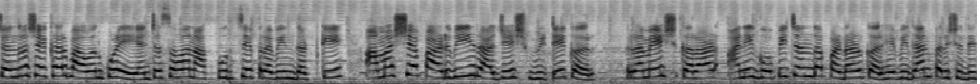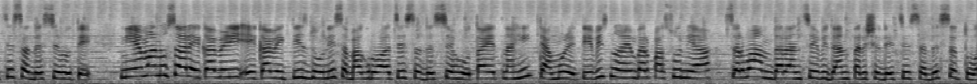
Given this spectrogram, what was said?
चंद्रशेखर बावनकुळे यांच्यासह नागपूरचे प्रवीण दटके आमश्य पाडवी राजेश विटेकर रमेश कराड आणि गोपीचंद पडळकर हे विधान परिषदेचे सदस्य होते. नियमानुसार एका वेळी एका व्यक्तीस दोन्ही सभागृहाचे सदस्य होता येत नाही. त्यामुळे तेवीस नोव्हेंबरपासून या सर्व आमदारांचे विधान परिषदेचे सदस्यत्व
